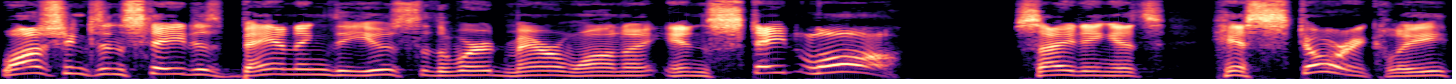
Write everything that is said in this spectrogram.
Washington state is banning the use of the word marijuana in state law, citing its historically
